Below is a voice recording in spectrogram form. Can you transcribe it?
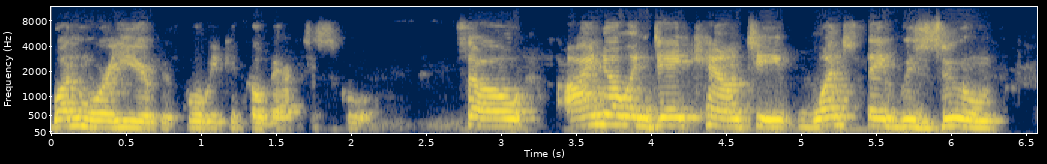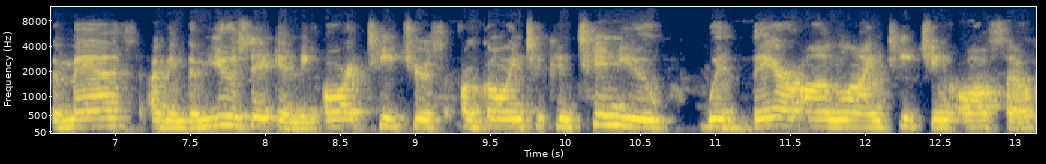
one more year before we could go back to school. So I know in Dade County, once they resume the math, I mean, the music and the art teachers are going to continue with their online teaching also.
